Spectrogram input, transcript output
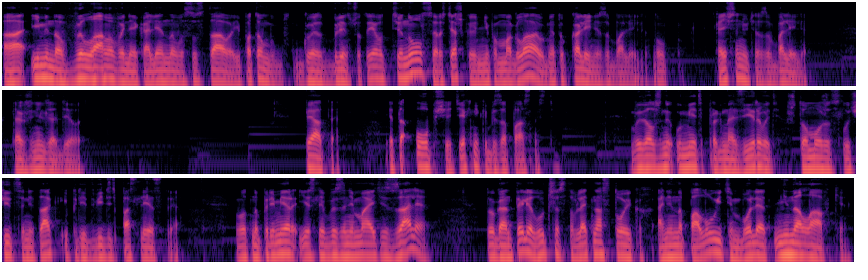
а именно выламывание коленного сустава. И потом говорят, блин, что-то я вот тянулся, растяжка не помогла, у меня только колени заболели. Ну, конечно, они у тебя заболели. Так же нельзя делать. Пятое. Это общая техника безопасности. Вы должны уметь прогнозировать, что может случиться не так, и предвидеть последствия. Вот, например, если вы занимаетесь в зале, то гантели лучше оставлять на стойках, а не на полу и тем более не на лавке.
